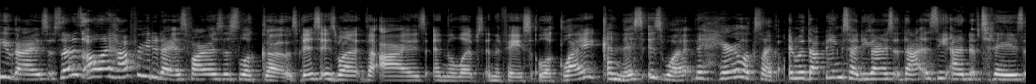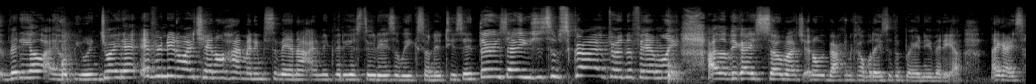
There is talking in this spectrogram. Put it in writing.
you guys, so that is all I have for you today as far as this look goes. This is what the eyes and the lips and the face look like and this is what the hair looks like. And with that being said you guys, that is the end of today's video. I hope you enjoyed it. If you're new to my channel, hi my name's Savannah. I make videos three days a week, Sunday, Tuesday, Thursday. You should subscribe, join the family. I love you guys so much and I'll be back in a couple days with a brand new video. Bye guys.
